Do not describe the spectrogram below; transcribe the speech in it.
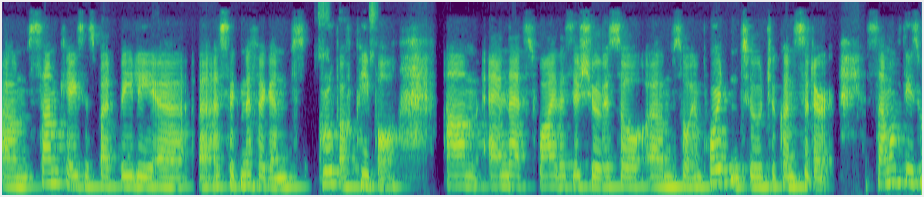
um, some cases, but really a, a significant group of people, um, and that's why this issue is so um, so important to to consider. Some of these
